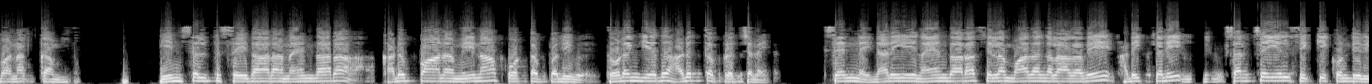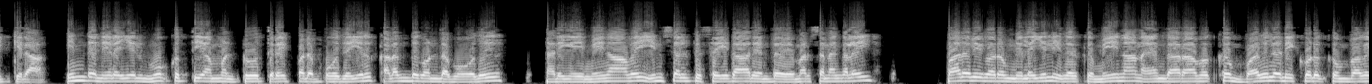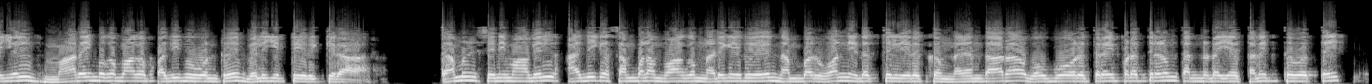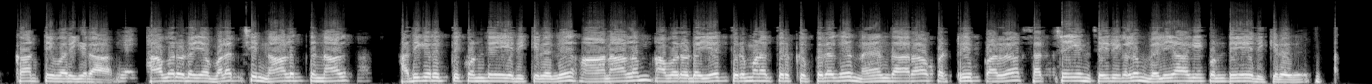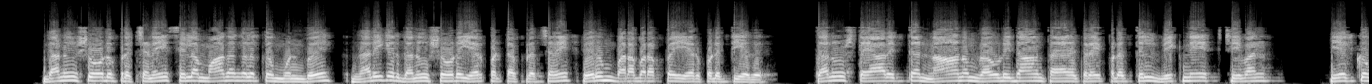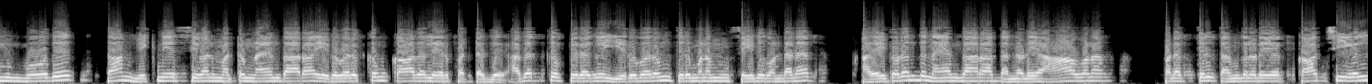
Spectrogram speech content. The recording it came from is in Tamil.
வணக்கம். இன்சல்ட் செய்தாரா நயன்தாரா? கடுப்பான மீனா போட்ட பதிவு. தொடங்கியது அடுத்த பிரச்சனை. சென்னை நடிகை நயன்தாரா சில மாதங்களாகவே அடிக்கடி சர்ச்சையில் சிக்கிக் கொண்டிருக்கிறார். இந்த நிலையில் மூக்குத்தி அம்மன் டூ திரைப்பட பூஜையில் கலந்து கொண்ட போது நடிகை மீனாவை இன்சல்ட் செய்தார் என்ற விமர்சனங்களை பரவி வரும் நிலையில் இதற்கு மீனா நயன்தாராவுக்கு பதிலடி கொடுக்கும் வகையில் மறைமுகமாக பதிவு ஒன்று வெளியிட்டு இருக்கிறார். தமிழ் சினிமாவில் அதிக சம்பளம் வாங்கும் நடிகைகளில் நம்பர் ஒன் இடத்தில் இருக்கும் நயன்தாரா ஒவ்வொரு திரைப்படத்திலும் தன்னுடைய தனித்துவத்தை காட்டி வருகிறார். அவருடைய வளர்ச்சி நாளுக்கு நாள் அதிகரித்துக் கொண்டே இருக்கிறது. ஆனாலும் அவருடைய திருமணத்திற்கு பிறகு நயன்தாரா பற்றி பல சர்ச்சையின் செய்திகளும் வெளியாகி கொண்டே இருக்கிறது. தனுஷோடு பிரச்சனை. சில மாதங்களுக்கு முன்பு நடிகர் தனுஷோடு ஏற்பட்ட பிரச்சனை பெரும் பரபரப்பை ஏற்படுத்தியது. தனுஷ் தயாரித்த நானும் ரவுடிதான் தயார் திரைப்படத்தில் விக்னேஷ் சிவன் இயக்கும் போது தான் விக்னேஷ் சிவன் மற்றும் நயன்தாரா இருவருக்கும் காதல் ஏற்பட்டது. அதற்கு பிறகு இருவரும் திருமணம் செய்து கொண்டனர். அதைத் தொடர்ந்து நயன்தாரா தன்னுடைய ஆவண படத்தில் தங்களுடைய காட்சிகள்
